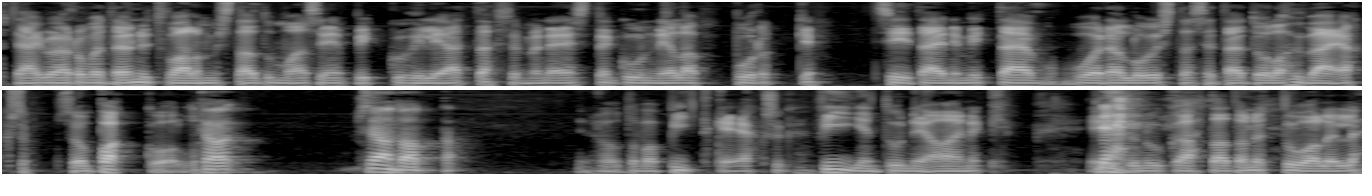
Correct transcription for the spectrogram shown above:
pitääkö ruveta jo nyt valmistautumaan siihen pikkuhiljaa, että se menee sitten kunnialla purkki. Siitä ei nimittäin voida luistaa, se täytyy olla hyvä jakso. Se on pakko olla. Se on, se on totta. Ja se on oltava pitkä jakso, viien tunnin ainakin. Yeah. nukahtaa tuonne tuolille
